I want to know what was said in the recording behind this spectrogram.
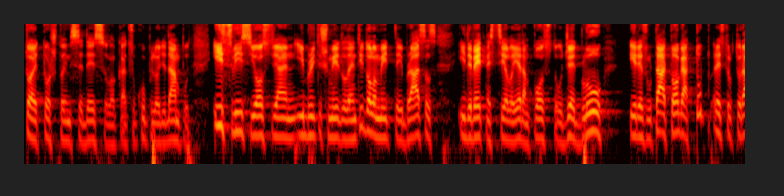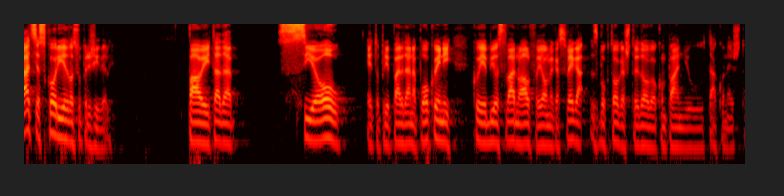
To je to što im se desilo kad su kupili odjedanput i Swiss, i Austrian, i British Midland, i Dolomite, i Brussels, i 19,1% u JetBlue. I rezultat toga, tup restrukturacija, skoro jedva su preživjeli. Pao je i tada CEO, eto prije par dana pokojni, koji je bio stvarno alfa i omega svega zbog toga što je doveo kompaniju u tako nešto.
